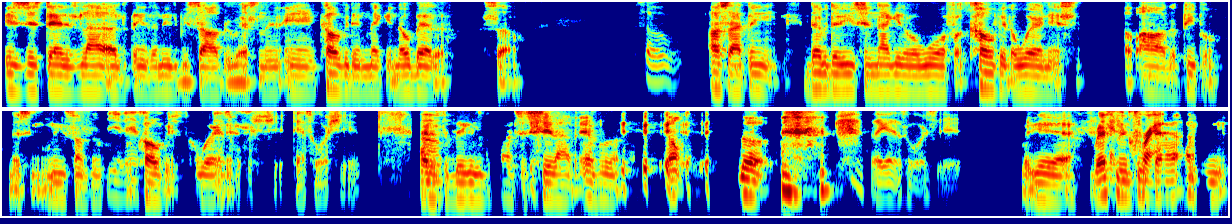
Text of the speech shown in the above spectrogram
It's just that there's a lot of other things that need to be solved with wrestling, and COVID didn't make it no better. So, so also I think WWE should not get an award for COVID awareness of all the people that need something yeah, that's COVID horseshit. awareness. That's horseshit. That's horseshit. That um, is the biggest bunch of shit I've ever. don't look. like that's horseshit. But yeah, wrestling two. I mean,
